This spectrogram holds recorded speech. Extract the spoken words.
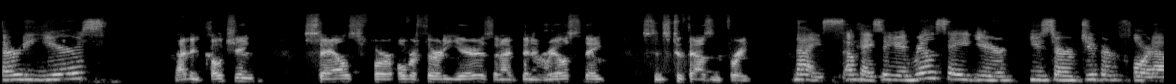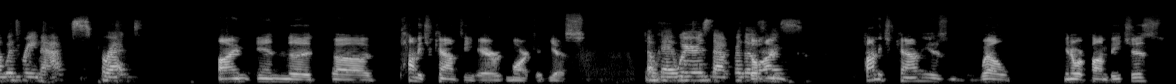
30 years? I've been coaching sales for over 30 years, and I've been in real estate since 2003. Nice. Okay, so you're in real estate. You're you serve Jupiter, Florida, with Remax, correct? I'm in the uh, Palm Beach County air market. Yes. Okay, where is that for those? So Palm Beach County is well, you know where Palm Beach is.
